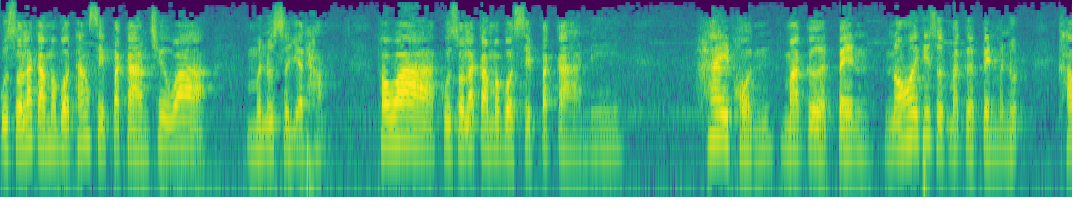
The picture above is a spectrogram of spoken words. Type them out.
กุศลกรรมบททั้งสิบประการชื่อว่ามนุษยธรรม เพราะว่ากุศลกรรมบทสิบประการนี้ ให้ผลมาเกิดเป็นน้อยที่สุดมาเกิดเป็นมนุษย์ เขา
